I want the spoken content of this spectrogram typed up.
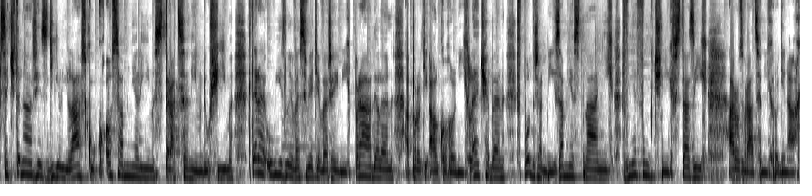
se čtenáři sdílí lásku k osamělým, ztraceným duším, které uvízly ve světě veřejných prádelen a protialkoholních léčeben, v podřadných zaměstnáních, v nefunkčních vztazích a rozvrácených rodinách.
